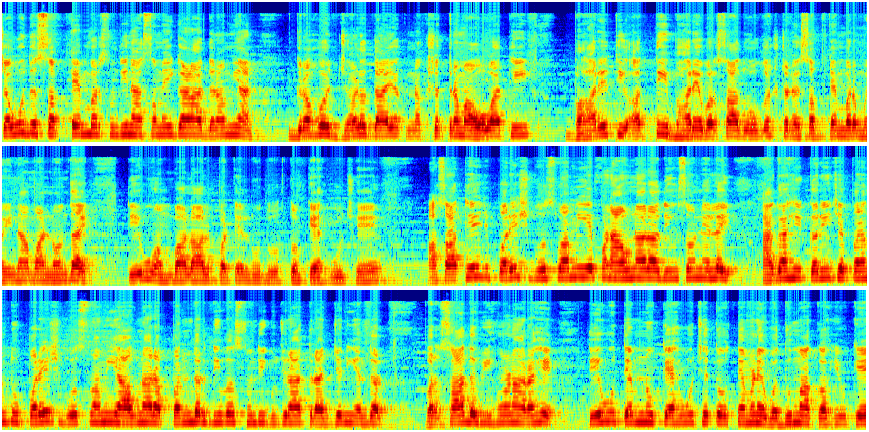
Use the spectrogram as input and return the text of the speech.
ચૌદ સપ્ટેમ્બર સુધીના સમયગાળા દરમિયાન ગ્રહો જળદાયક નક્ષત્રમાં હોવાથી ભારેથી અતિ ભારે વરસાદ ઓગસ્ટ અને સપ્ટેમ્બર મહિનામાં નોંધાય તેવું અંબાલાલ પટેલનું દોસ્તો કહેવું છે. આ સાથે જ પરેશ ગોસ્વામીએ પણ આવનારા દિવસોને લઈ આગાહી કરી છે, પરંતુ પરેશ ગોસ્વામીએ આવનારા પંદર દિવસ સુધી ગુજરાત રાજ્યની અંદર વરસાદ વિહોણા રહે તેવું તેમનું કહેવું છે. તો તેમણે વધુમાં કહ્યું કે,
